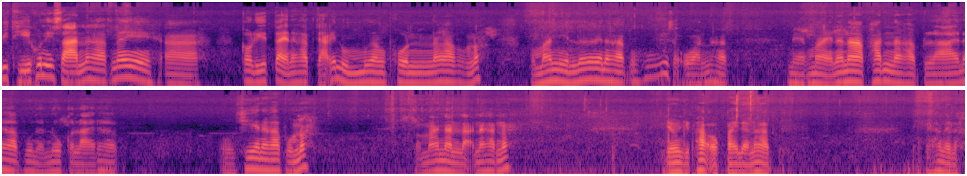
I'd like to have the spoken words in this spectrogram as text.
วิถีคนอีสานนะครับ ในอ่าเกาหลีใต้นะครับ จากไอ้หนุ่มเมืองพลนะครับผมเนาะประมาณนี้เลยนะครับโอ้โหสะอ่อนนะครับแมกใหม่หน้าหน้าพันนะครับลายนะครับพูน่ะนกกับลายนะครับ โอเคนะครับผมเนาะประมาณนั้นแหละนะครับเนาะเดี๋ยวจะพาออกไปแล้วนะครับออกไปทางไหนล่ะ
